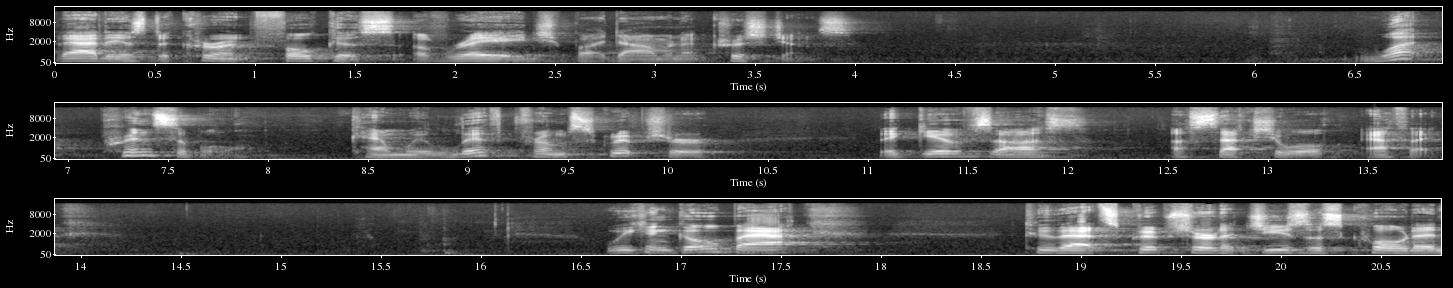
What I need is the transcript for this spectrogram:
that is the current focus of rage by dominant Christians. What principle can we lift from Scripture that gives us a sexual ethic? We can go back to that scripture that Jesus quoted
